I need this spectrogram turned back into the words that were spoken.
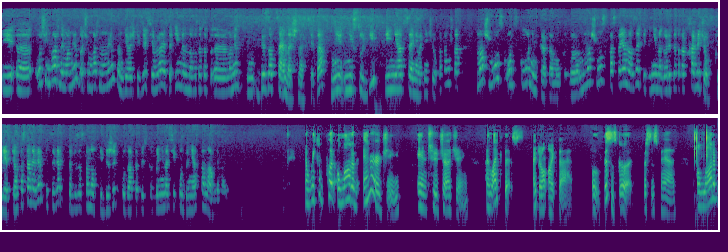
И э, очень важный момент, очень важным моментом, девочки, здесь является именно вот этот э, момент безоценочности, да, не, не судить и не оценивать ничего, потому что наш мозг, он склонен к этому, как бы, наш мозг постоянно, знаете, Нина говорит, это как хомячок в клетке, он постоянно вертится, вертится, без остановки бежит куда-то, то есть как бы ни на секунду не останавливается. And we can put a lot of energy into judging. I like this. I don't like that. Oh, this is good. This is bad. A lot of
